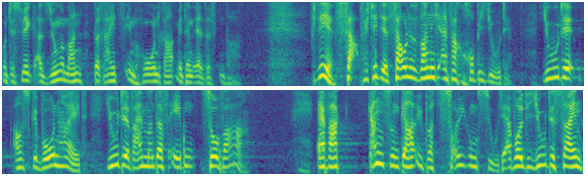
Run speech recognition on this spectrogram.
und deswegen als junger Mann bereits im Hohen Rat mit den Ältesten war. Versteht ihr, Saulus war nicht einfach Hobbyjude. Jude aus Gewohnheit, Jude, weil man das eben so war. Er war ganz und gar Überzeugungsjude. Er wollte Jude sein,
